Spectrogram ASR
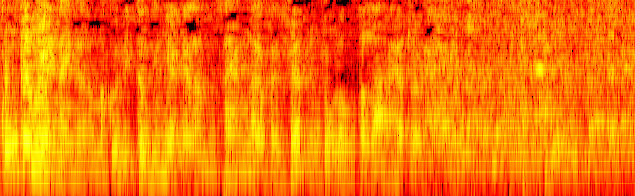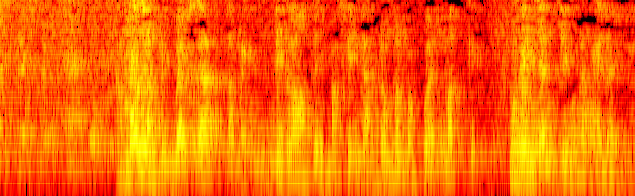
Cũng cái miệng này nữa, mà quý vị cưng cái miệng này lắm, sáng là phải phết tù lum tà la hết rồi. Mỗi lần bị bệnh đó, là mình đi lo tìm bác sĩ làm luôn mất mà quên mất cái nguyên nhân chính là ngày đầy rồi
